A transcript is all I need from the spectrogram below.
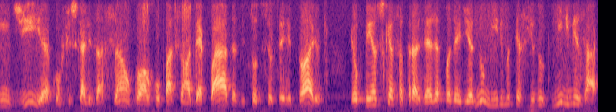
em dia, com fiscalização, com a ocupação adequada de todo o seu território, eu penso que essa tragédia poderia, no mínimo, ter sido minimizada.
